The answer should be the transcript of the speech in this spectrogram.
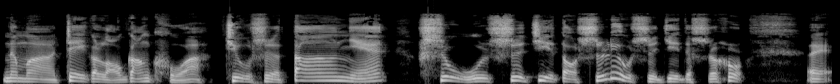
那么这个老港口啊，就是当年十五世纪到十六世纪的时候，哎，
